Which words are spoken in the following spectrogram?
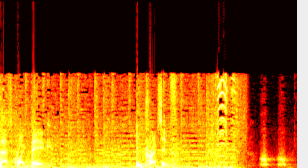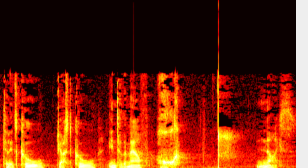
That's quite big. Impressive. Till it's cool, just cool, into the mouth. Nice.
